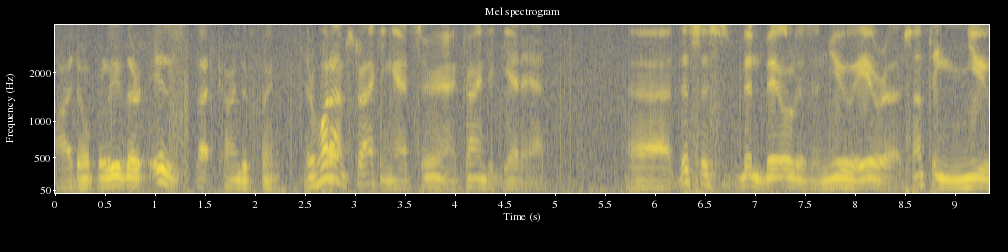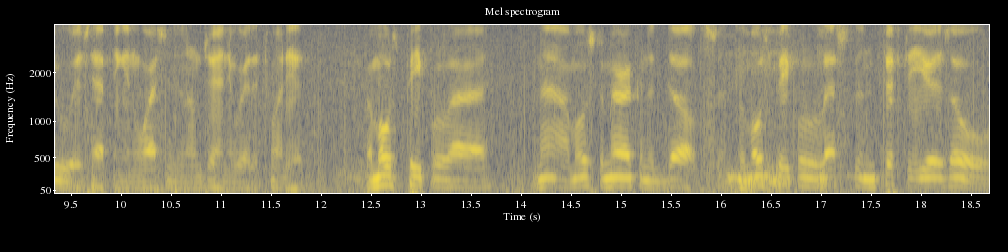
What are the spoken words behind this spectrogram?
I don't believe there is that kind of thing. What I'm striking at, sir, I'm trying to get at, uh, this has been billed as a new era. Something new is happening in Washington on January the 20th. For most people uh, now, most American adults, and for most people less than 50 years old,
